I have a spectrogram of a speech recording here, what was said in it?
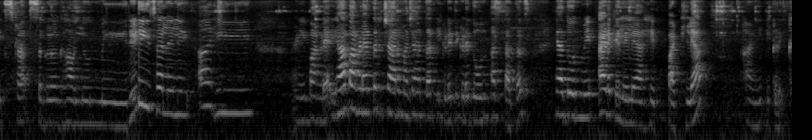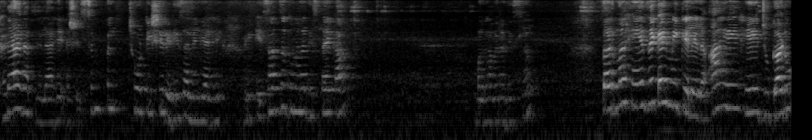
एक्स्ट्रा सगळं घालून मी रेडी झालेली आहे. आणि बांगड्या ह्या बांगड्या तर चार माझ्या हातात इकडे तिकडे दोन असतातच. ह्या दोन मी ॲड केलेल्या आहेत पाटल्या. आणि इकडे खड्या घातलेल्या आहे अशी सिंपल छोटीशी रेडी झालेली आहे. आणि केसांचं तुम्हाला दिसतंय का? बघा बरं दिसलं. तर ना हे जे काही मी केलेलं आहे हे जुगाडू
